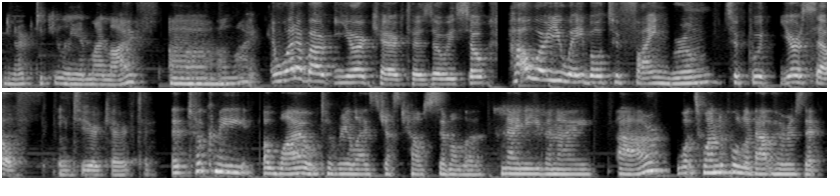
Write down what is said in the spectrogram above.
you know particularly in my life uh, mm. are like and what about your character zoe so how were you able to find room to put yourself into your character it took me a while to realize just how similar Nynaeve and I are. What's wonderful about her is that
